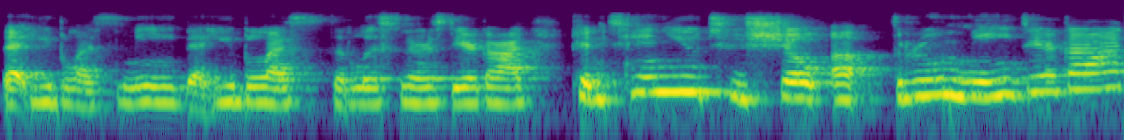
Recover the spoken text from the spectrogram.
that you bless me, that you bless the listeners, dear God. Continue to show up through me, dear God,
